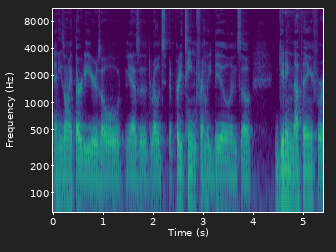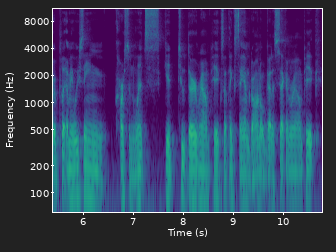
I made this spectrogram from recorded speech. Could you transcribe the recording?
and he's only thirty years old. He has a relative a pretty team friendly deal, and so getting nothing for a play. I mean, we've seen Carson Wentz get two third round picks. I think Sam Darnold got a second round pick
